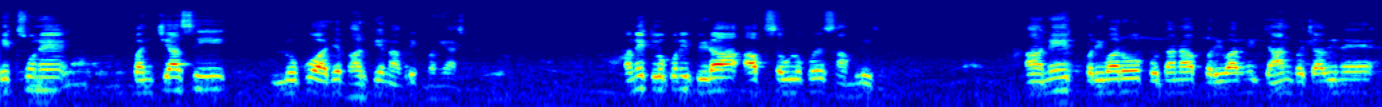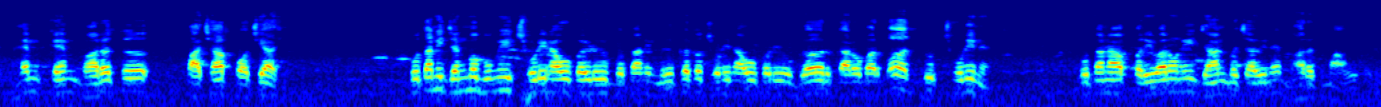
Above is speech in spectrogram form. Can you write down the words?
એકસો ને પંચ્યાસી લોકો આજે ભારતીય નાગરિક બન્યા છે. અનેક લોકોની પીડા આપ સૌ લોકોએ સાંભળી છે. આ અનેક પરિવારો પોતાના પરિવારની જાન બચાવીને હેમ કેમ ભારત પાછા પહોંચ્યા છે. પોતાની જન્મભૂમિ છોડીને આવવું પડ્યું, પોતાની મિલકતો છોડીને આવવું પડ્યું, ઘર, કારોબાર બધું છોડીને પોતાના પરિવારોની જાન બચાવીને ભારતમાં આવવું પડ્યું.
